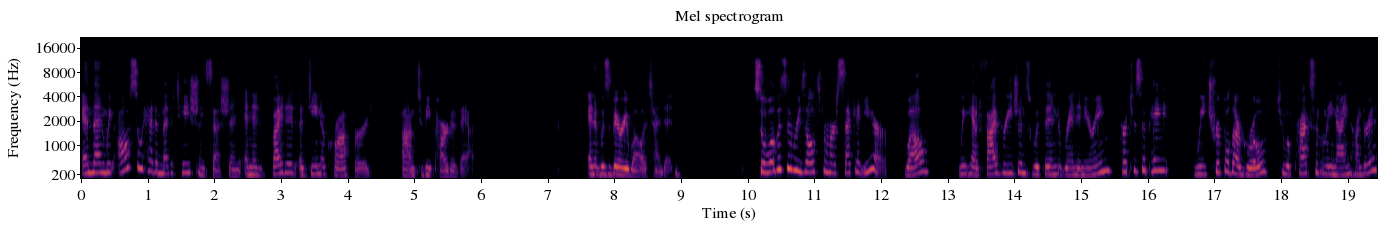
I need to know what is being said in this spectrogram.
And then we also had a meditation session and invited Adina Crawford um, to be part of that. And it was very well attended. So what was the results from our second year? Well, we had five regions within Randonneuring participate. We tripled our growth to approximately 900.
